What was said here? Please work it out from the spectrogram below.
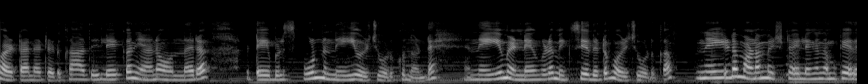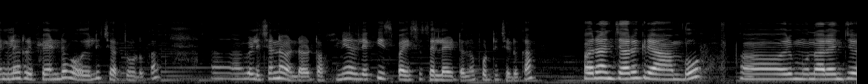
വഴട്ടാനായിട്ട് എടുക്കാം. അതിലേക്ക് ഞാൻ ഒന്നര ടേബിൾ സ്പൂൺ നെയ്യ് ഒഴിച്ചു കൊടുക്കുന്നുണ്ട്. നെയ്യും എണ്ണയും കൂടെ മിക്സ് ചെയ്തിട്ടും ഒഴിച്ചു കൊടുക്കാം. നെയ്യുടെ മണം ഇഷ്ടമില്ലെങ്കിൽ നമുക്ക് ഏതെങ്കിലും റിഫൈൻഡ് ഓയിൽ ചേർത്ത് കൊടുക്കാം. വെളിച്ചെണ്ണ വേണ്ട കേട്ടോ. ഇനി അതിലേക്ക് ഈ സ്പൈസസ് എല്ലാം ഇട്ടൊന്ന് പൊട്ടിച്ചെടുക്കാം. ഒരു അഞ്ചാറ് ഗ്രാമ്പു ഒരു മൂന്നാലഞ്ച്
